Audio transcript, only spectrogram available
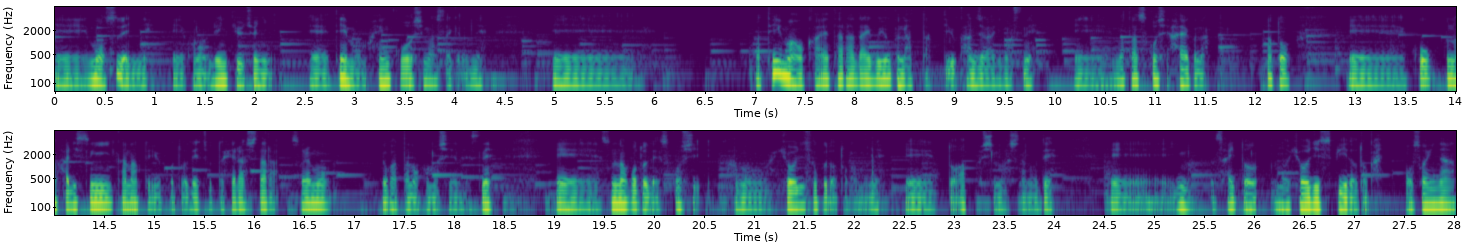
えー、もうすでにね、えこの連休中にえー、テーマも変更しましたけどね、えー、まあ、テーマを変えたらだいぶ良くなったっていう感じはありますね。えー、また少し早くなった。あと、えー広告の貼りすぎかなということでちょっと減らしたらそれも良かったのかもしれないですね。えそんなことで少しあの表示速度とかもね、えー、とアップしましたので、え今サイトの表示スピードとか遅いな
